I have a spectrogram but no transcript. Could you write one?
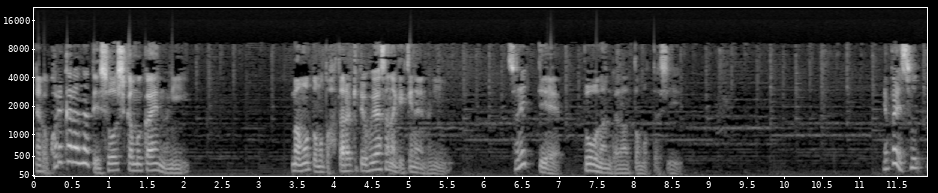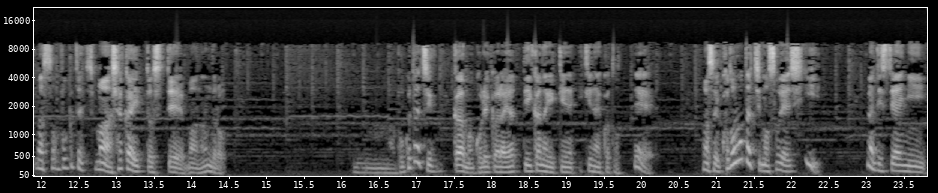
なんかこれからになって少子化迎えるのに、まあもっともっと働き手を増やさなきゃいけないのに、それってどうなんかなと思ったし、やっぱりそ、まあそ、僕たち、まあ社会として、まあなんだろう。うん、僕たちが、まあこれからやっていかなきゃいけないいけないことって、まあそういう子供たちもそうやし、まあ実際に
